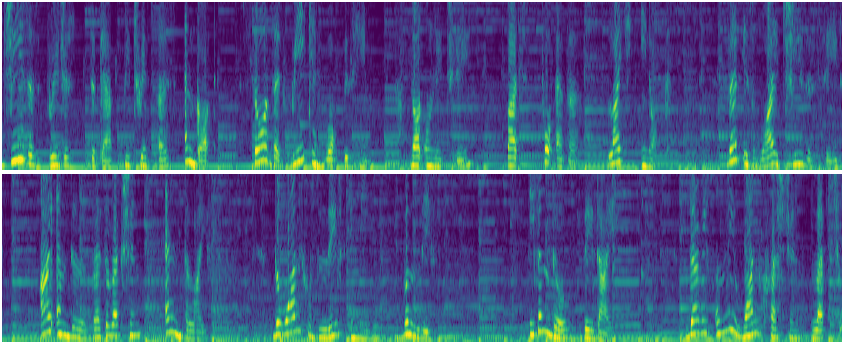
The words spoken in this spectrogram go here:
Jesus bridges the gap between us and God so that we can walk with Him, not only today, but forever, like Enoch. That is why Jesus said, I am the resurrection and the life. The one who believes in me will live, even though they die. There is only one question left to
